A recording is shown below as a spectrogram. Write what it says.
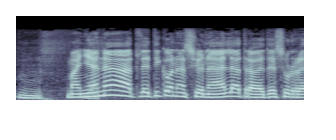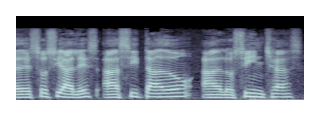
Mm, Mañana Atlético Nacional a través de sus redes sociales ha citado a los hinchas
